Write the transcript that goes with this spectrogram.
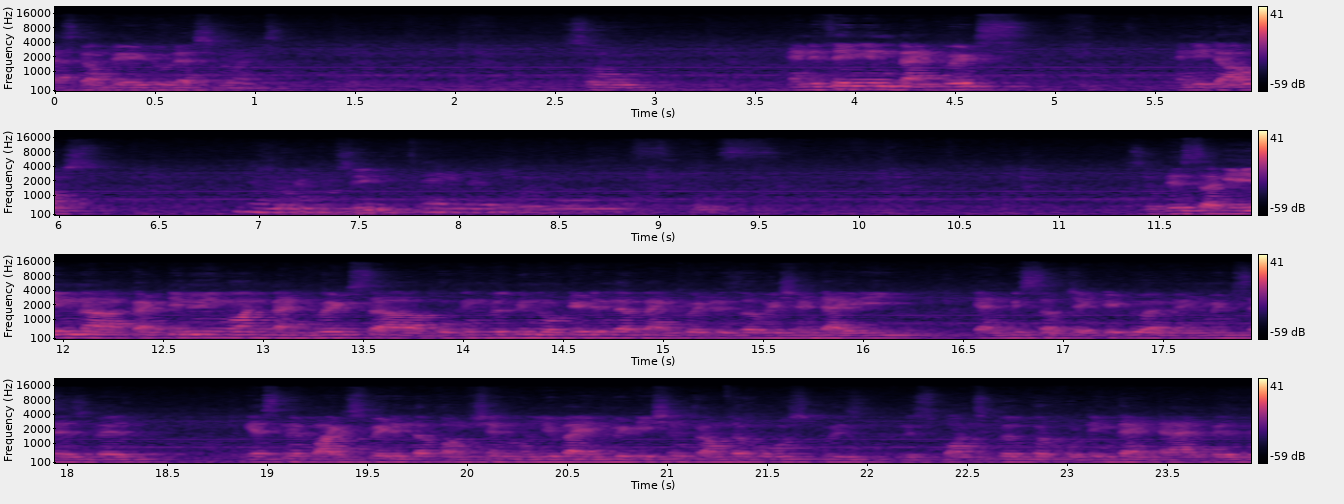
as compared to restaurants. So, anything in banquets? Any doubts? No, Shall we proceed? Very well. So this again, uh, continuing on banquets, uh, booking will be noted in the banquet reservation diary, can be subjected to amendments as well. Guests may participate in the function only by invitation from the host who is responsible for putting the entire bill.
